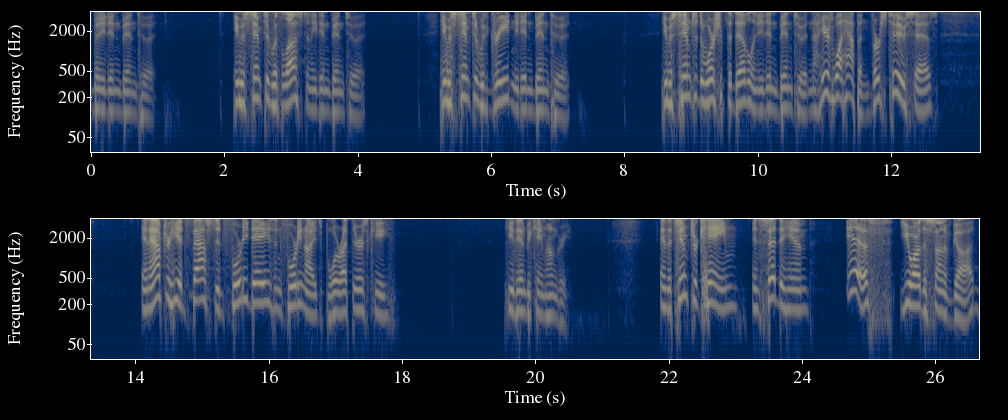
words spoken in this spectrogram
but he didn't bend to it. He was tempted with lust, and he didn't bend to it. He was tempted with greed, and he didn't bend to it. He was tempted to worship the devil, and he didn't bend to it. Now, here's what happened. Verse 2 says, And after he had fasted 40 days and 40 nights, boy, right there is key, he then became hungry. And the tempter came and said to him, if you are the Son of God,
